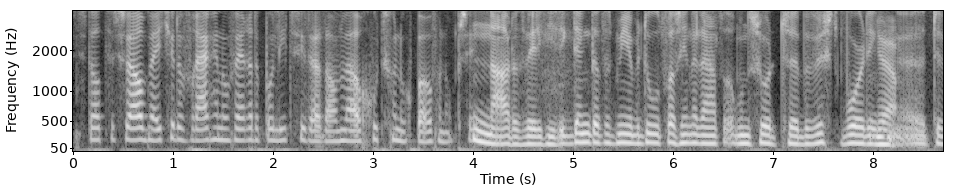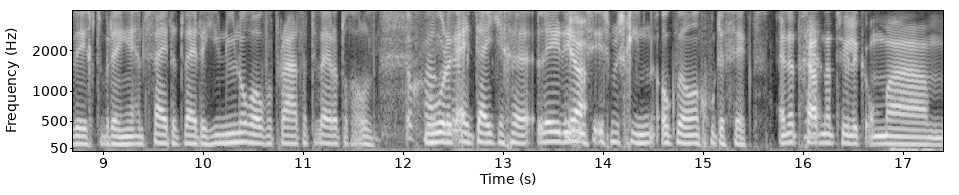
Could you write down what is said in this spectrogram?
Dus dat is wel een beetje de vraag in hoeverre de politie daar dan wel goed genoeg bovenop zit. Nou, dat weet ik niet. Ik denk dat het meer bedoeld was inderdaad om een soort eh, bewustwording Ja. eh, teweeg te brengen. En het feit dat wij er hier nu nog over praten, terwijl het toch al toch behoorlijk een tijdje geleden Ja. is, is misschien ook wel een goed effect. En het gaat Ja. natuurlijk om ehm,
